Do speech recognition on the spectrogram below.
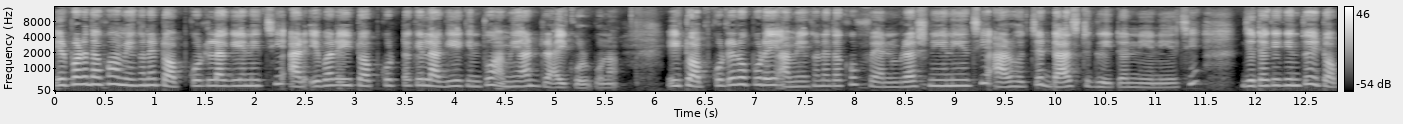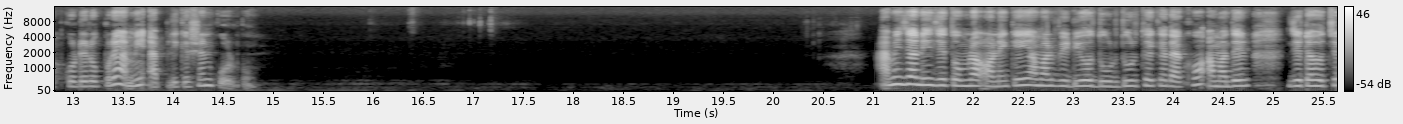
এরপরে দেখো আমি এখানে টপ কোট লাগিয়ে নিচ্ছি। আর এবার এই টপ কোটটাকে লাগিয়ে কিন্তু আমি আর ড্রাই করব না। এই টপ কোটের ওপরেই আমি এখানে দেখো ফ্যান ব্রাশ নিয়ে নিয়েছি। আর হচ্ছে ডাস্ট গ্লিটার নিয়ে নিয়েছি। যেটাকে কিন্তু এই টপ কোটের ওপরে আমি অ্যাপ্লিকেশন করব। আমি জানি যে তোমরা অনেকেই আমার ভিডিও দূর দূর থেকে দেখো। আমাদের যেটা হচ্ছে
